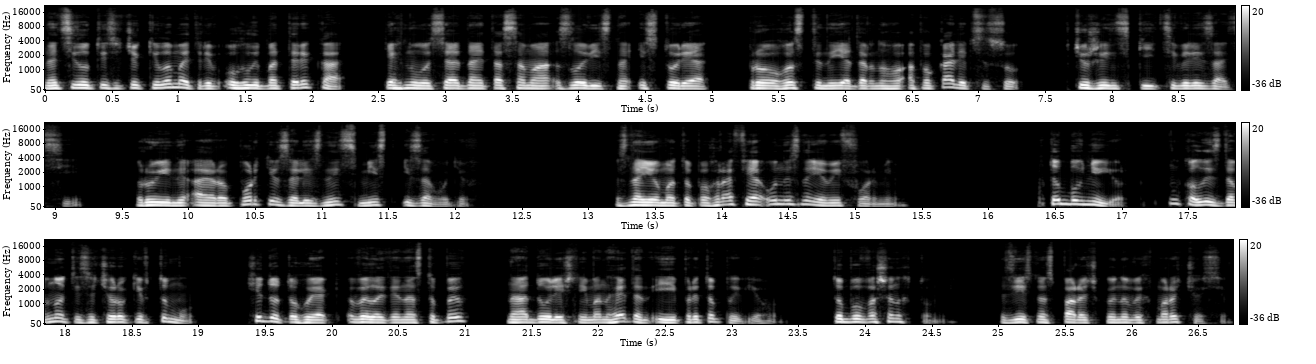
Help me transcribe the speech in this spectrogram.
На цілу тисячу кілометрів у глиб материка тягнулася одна й та сама зловісна історія про гостини ядерного апокаліпсису в чужинській цивілізації, руїни аеропортів, залізниць, міст і заводів. Знайома топографія у незнайомій формі. То був Нью-Йорк, колись давно тисячу років тому, ще до того як велетень наступив на долішній Мангеттен і притопив його. То був Вашингтон, звісно, з парочкою нових марочосів.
